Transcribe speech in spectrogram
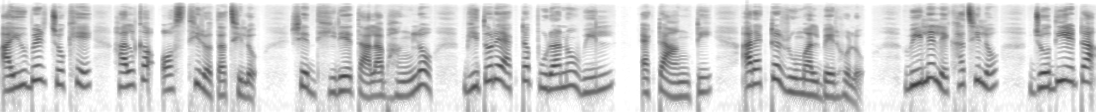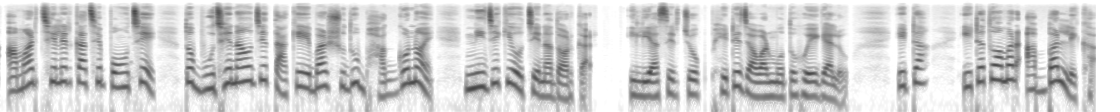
আয়ুবের চোখে হালকা অস্থিরতা ছিল। সে ধীরে তালা ভাঙল, ভিতরে একটা পুরানো উইল, একটা আংটি আর একটা রুমাল বের হল। উইলে লেখা ছিল, যদি এটা আমার ছেলের কাছে পৌঁছে, তো বুঝে নাও যে তাকে এবার শুধু ভাগ্য নয়, নিজেকেও চেনা দরকার। ইলিয়াসের চোখ ফেটে যাওয়ার মতো হয়ে গেল। এটা এটা তো আমার আব্বার লেখা।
